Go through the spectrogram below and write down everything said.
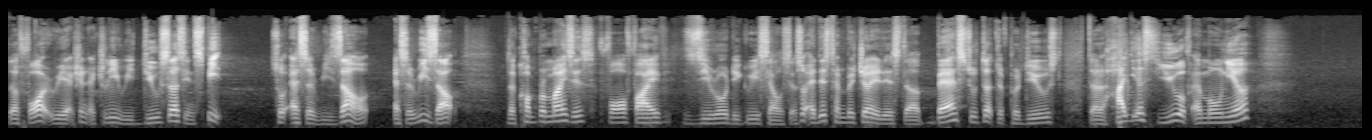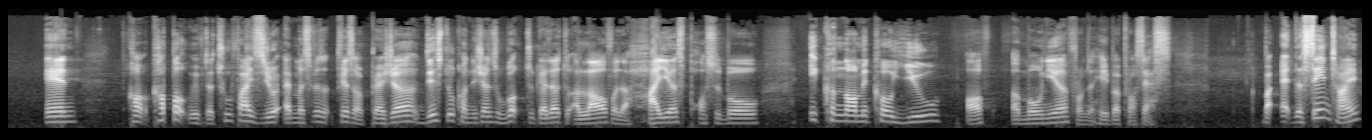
the forward reaction actually reduces in speed. So as a result, as a result, the compromise is 450 degrees Celsius. So at this temperature, it is the best suited to produce the highest yield of ammonia and coupled with the 250 atmospheres of pressure, these two conditions work together to allow for the highest possible economical yield of ammonia from the Haber process. But at the same time,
